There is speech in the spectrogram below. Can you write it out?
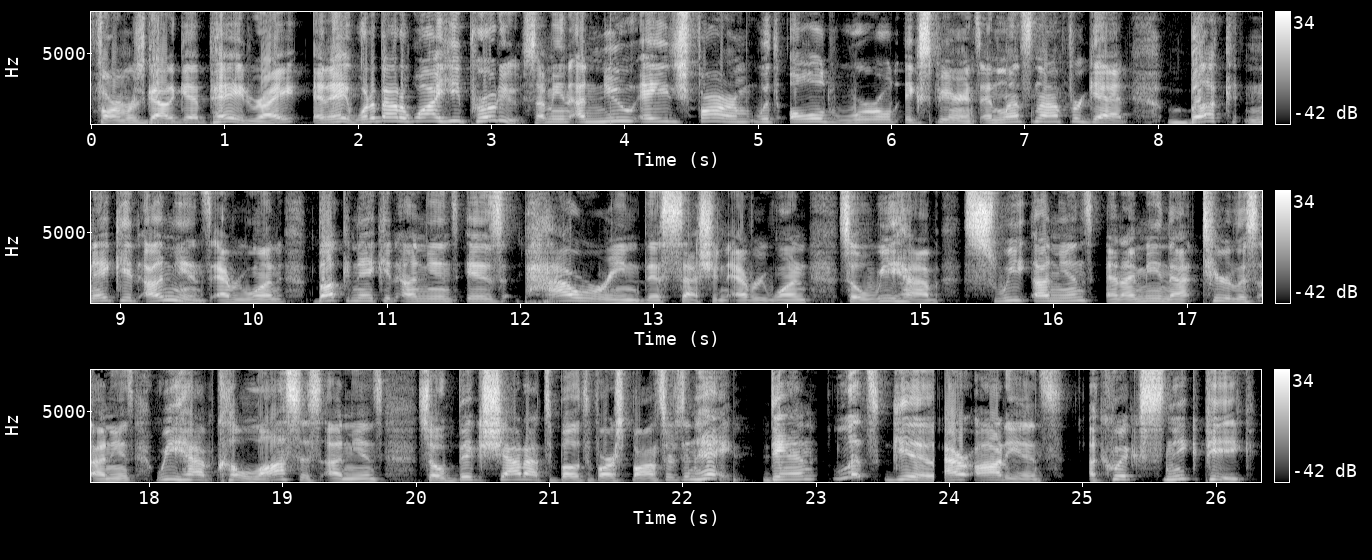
farmers got to get paid, right? And hey, what about Owyhee Produce? I mean, a new age farm with old world experience. And let's not forget Buck Naked Onions, everyone. Buck Naked Onions is powering this session, everyone. So we have sweet onions, and I mean that, tearless onions. We have Colossus onions. So big shout out to both of our sponsors. And hey, Dan, let's give our audience a quick sneak peek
